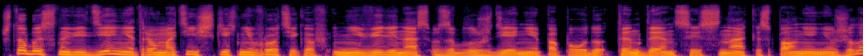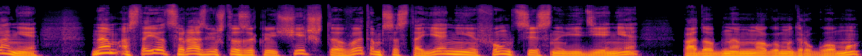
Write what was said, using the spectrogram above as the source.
Чтобы сновидения травматических невротиков не ввели нас в заблуждение по поводу тенденции сна к исполнению желания, нам остается разве что заключить, что в этом состоянии функция сновидения, подобно многому другому,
